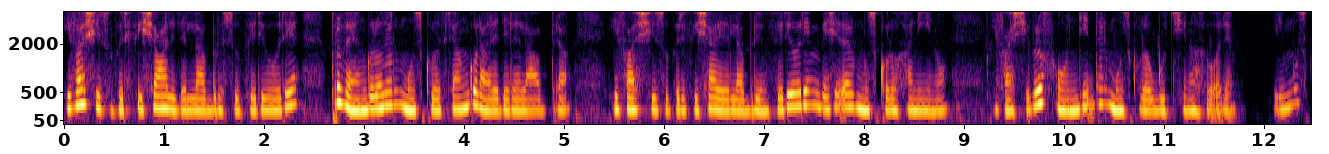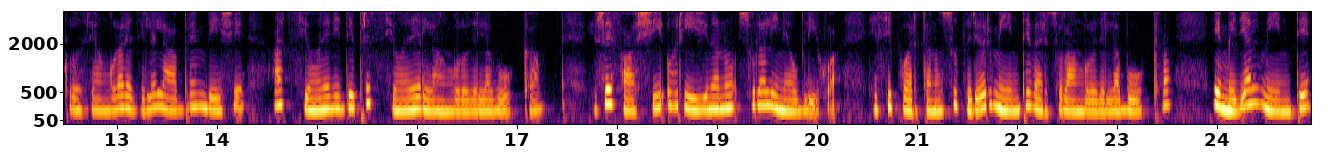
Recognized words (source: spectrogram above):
I fasci superficiali del labbro superiore provengono dal muscolo triangolare delle labbra, i fasci superficiali del labbro inferiore invece dal muscolo canino, i fasci profondi dal muscolo buccinatore. Il muscolo triangolare delle labbra invece azione di depressione dell'angolo della bocca. I suoi fasci originano sulla linea obliqua e si portano superiormente verso l'angolo della bocca e medialmente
